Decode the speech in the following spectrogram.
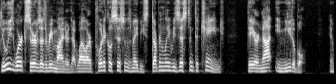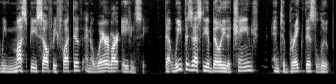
Dewey's work serves as a reminder that while our political systems may be stubbornly resistant to change, they are not immutable, and we must be self reflective and aware of our agency, that we possess the ability to change and to break this loop.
